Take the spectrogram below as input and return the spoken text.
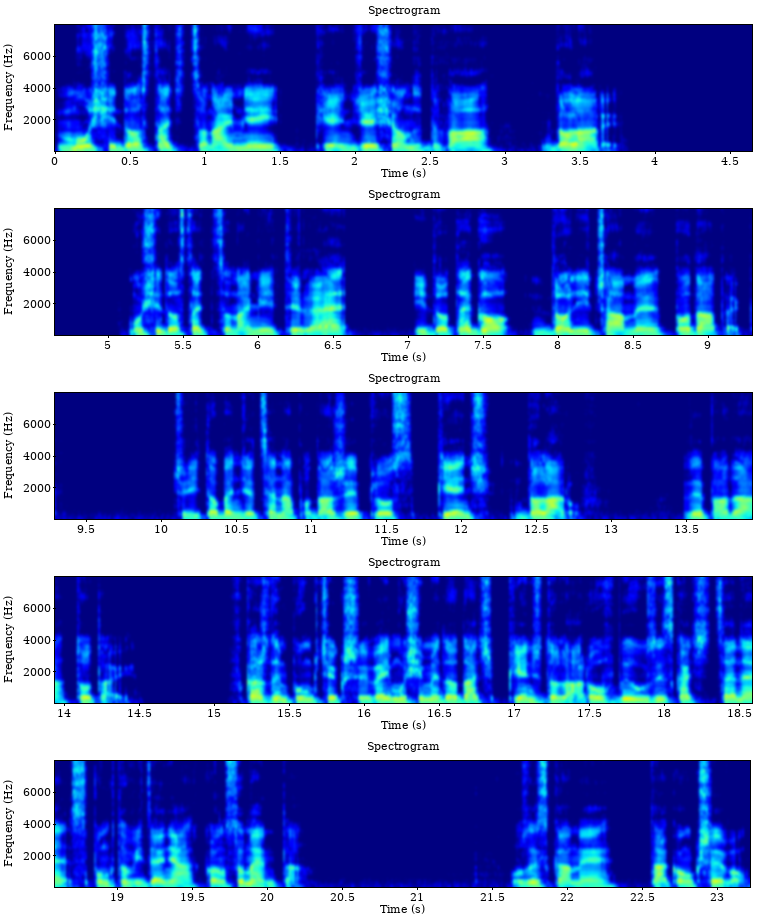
musi dostać co najmniej 52 dolary. Musi dostać co najmniej tyle i do tego doliczamy podatek. Czyli to będzie cena podaży plus 5 dolarów. Wypada tutaj. W każdym punkcie krzywej musimy dodać 5 dolarów, by uzyskać cenę z punktu widzenia konsumenta. Uzyskamy taką krzywą.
